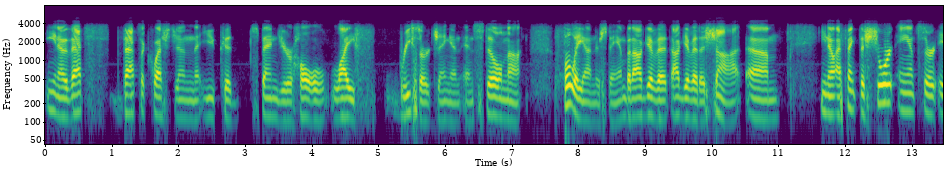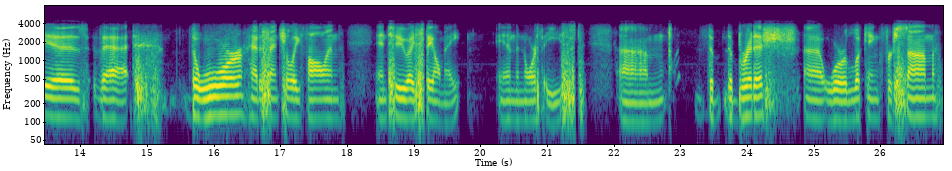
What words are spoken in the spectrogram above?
you know, that's that's a question that you could spend your whole life researching and, and still not fully understand, but I'll give it I'll give it a shot. Um, you know, I think the short answer is that the war had essentially fallen into a stalemate in the Northeast. Um, the the British uh, were looking for some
